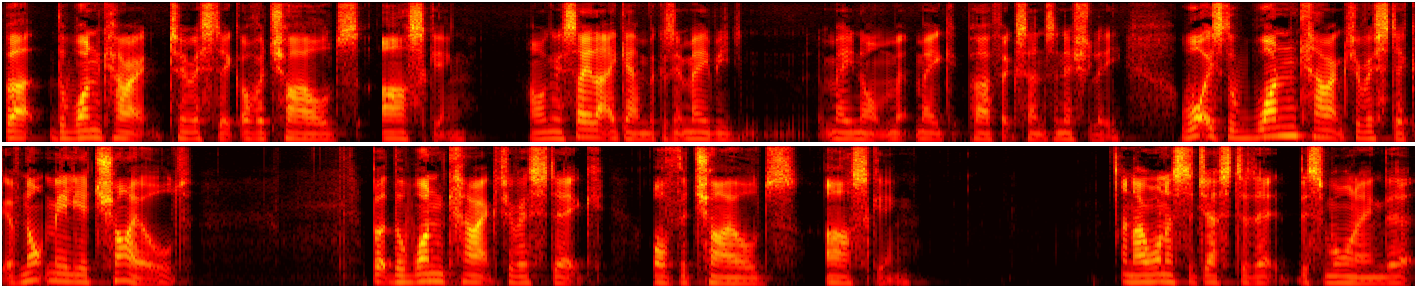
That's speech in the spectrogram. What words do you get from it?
but the one characteristic of a child's asking? I'm going to say that again because it may be may not make perfect sense initially. What is the one characteristic of not merely a child? but the one characteristic of the child's asking. And I want to suggest to that this morning that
